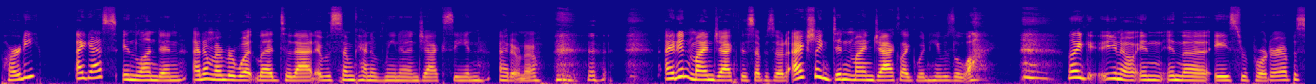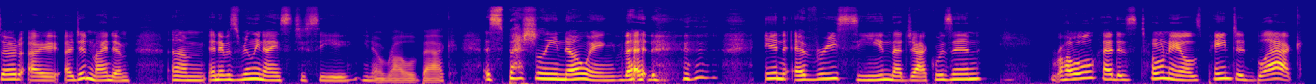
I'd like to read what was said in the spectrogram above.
party, I guess, in London. I don't remember what led to that. It was some kind of Lena and Jack scene. I don't know. I didn't mind Jack this episode. I actually didn't mind Jack like when he was alive. like, you know, in in the Ace Reporter episode, I I didn't mind him. Um and it was really nice to see, you know, Rahul back, especially knowing that in every scene that Jack was in, Rahul had his toenails painted black.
